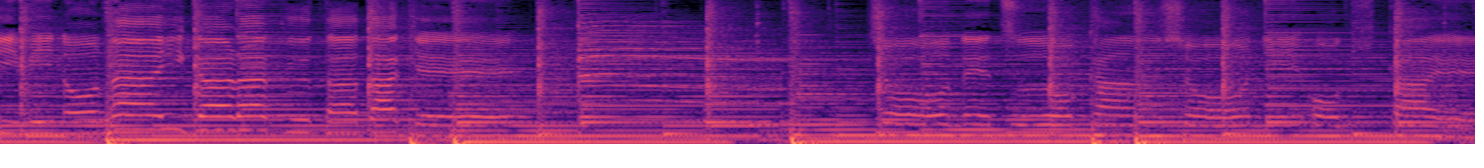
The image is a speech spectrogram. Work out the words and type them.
意味のないガラクタだけ。情熱を感傷に置き換え。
